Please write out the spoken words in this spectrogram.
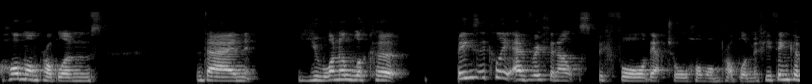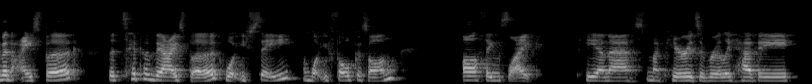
hormone problems, then you want to look at basically everything else before the actual hormone problem. If you think of an iceberg, the tip of the iceberg, what you see and what you focus on are things like PMS, my periods are really heavy,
